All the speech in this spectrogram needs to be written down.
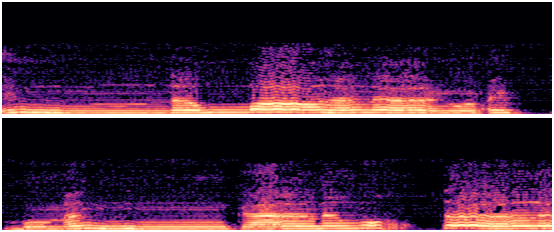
إن الله لا يحب من كان مختالا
